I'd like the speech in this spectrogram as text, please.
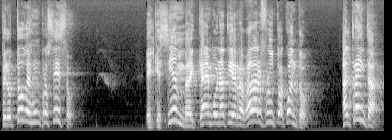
Pero todo es un proceso. El que siembra y cae en buena tierra va a dar fruto a cuánto? Al 30.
